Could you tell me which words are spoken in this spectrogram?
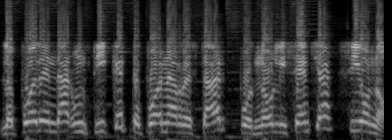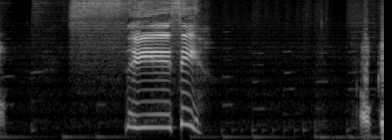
¿Le pueden dar un ticket? ¿Te pueden arrestar por no licencia? ¿Sí o no? Sí, sí. Ok,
